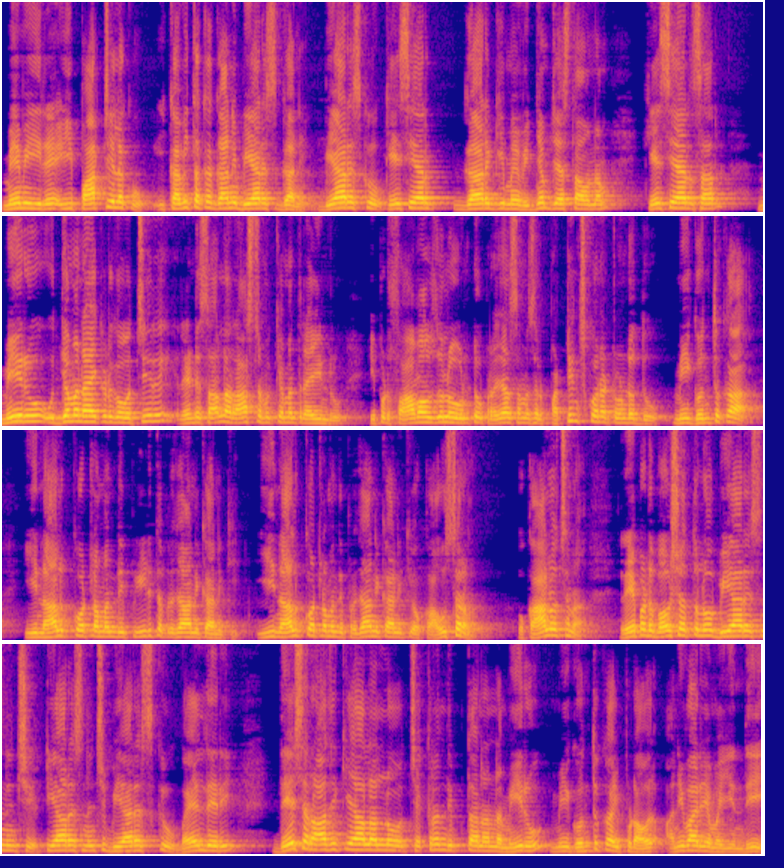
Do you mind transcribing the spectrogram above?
మేము ఈ రే ఈ పార్టీలకు ఈ కవితకు కానీ బీఆర్ఎస్ కానీ బీఆర్ఎస్కు కేసీఆర్ గారికి మేము విజ్ఞప్తి చేస్తూ ఉన్నాం. కేసీఆర్ సార్ మీరు ఉద్యమ నాయకుడిగా వచ్చి రెండుసార్లు రాష్ట్ర ముఖ్యమంత్రి అయినరు ఇప్పుడు ఫామ్ హౌస్లో ఉంటూ ప్రజా సమస్యలు పట్టించుకున్నట్టు ఉండొద్దు. మీ గొంతుక ఈ నాలుగు కోట్ల మంది పీడిత ప్రజానికానికి ఈ నాలుగు కోట్ల మంది ప్రజానికానికి ఒక అవసరం ఒక ఆలోచన. రేపటి భవిష్యత్తులో బీఆర్ఎస్ నుంచి టీఆర్ఎస్ నుంచి బీఆర్ఎస్కు బయలుదేరి దేశ రాజకీయాలలో చక్రం తిప్పుతానన్న మీరు మీ గొంతుక ఇప్పుడు అనివార్యమయ్యింది.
